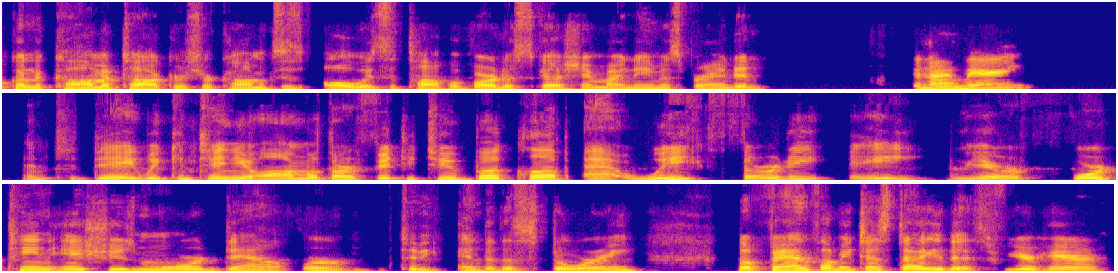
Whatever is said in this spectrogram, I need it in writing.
Welcome to Comic Talkers, where comics is always the top of our discussion. My name is Brandon. And I'm Mary. And today we continue on with our 52 book club at week 38. We are 14 issues more down or to the end of the story. So, fans, let me just tell you this if you're here,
